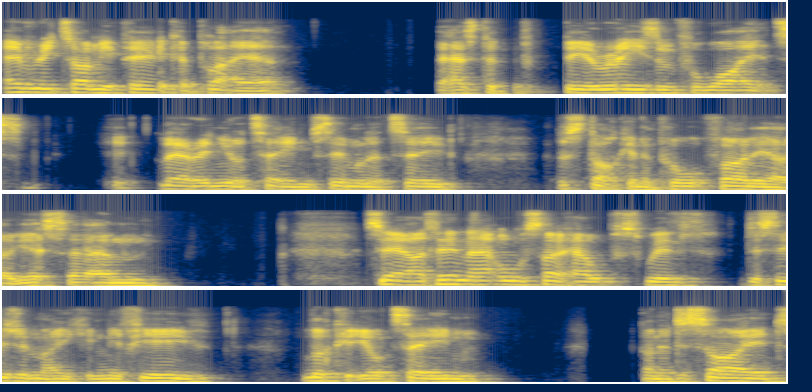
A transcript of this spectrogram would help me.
every time you pick a player, there has to be a reason for why it's they're in your team, similar to a stock in a portfolio, I guess. Um, so yeah, I think that also helps with decision making. If you look at your team, kind of decide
